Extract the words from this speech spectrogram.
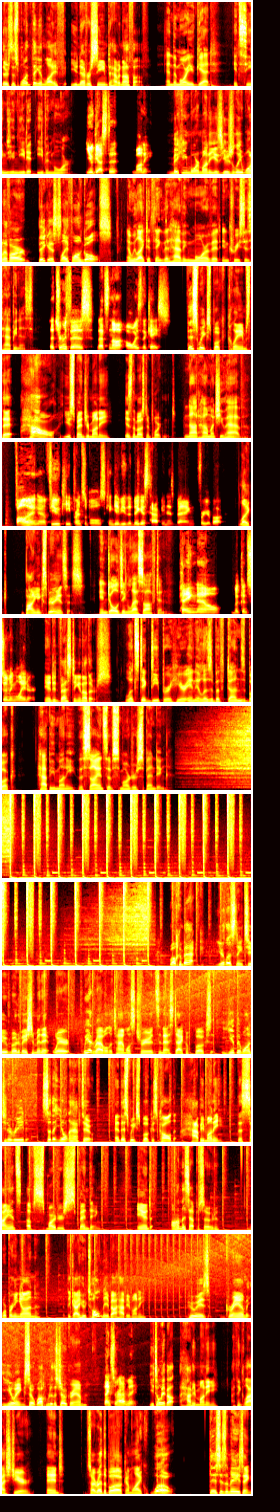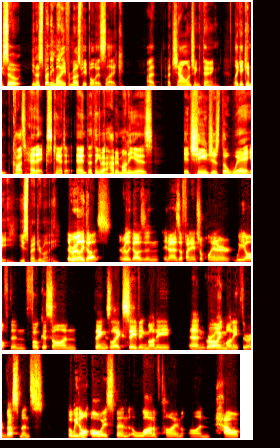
There's this one thing in life you never seem to have enough of. And the more you get, it seems you need it even more. You guessed it money. Making more money is usually one of our biggest lifelong goals. And we like to think that having more of it increases happiness. The truth is, that's not always the case. This week's book claims that how you spend your money is the most important. Not how much you have. Following a few key principles can give you the biggest happiness bang for your buck. Like buying experiences, Indulging less often. Paying now, but consuming later. and investing in others. Let's dig deeper here in Elizabeth Dunn's book, Happy Money The Science of Smarter Spending. Welcome back. You're listening to Motivation Minute, where we unravel the timeless truths in that stack of books you've been wanting to read so that you don't have to. And this week's book is called Happy Money The Science of Smarter Spending. And on this episode, we're bringing on the guy who told me about Happy Money, who is Graham Ewing. So, welcome to the show, Graham. Thanks for having me. You told me about Happy Money, I think last year. And so I read the book. I'm like, whoa, this is amazing. So, you know, spending money for most people is like a, a challenging thing. Like it can cause headaches, can't it? And the thing about Happy Money is it changes the way you spend your money. It really does. It really does. And you know, as a financial planner, we often focus on things like saving money and growing money through investments, but we don't always spend a lot of time on how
